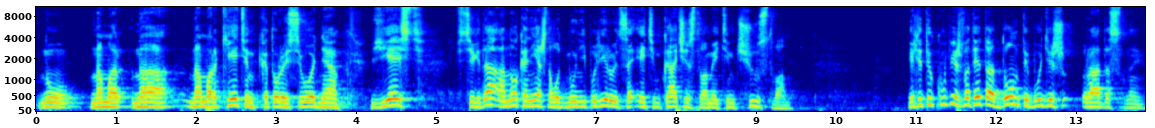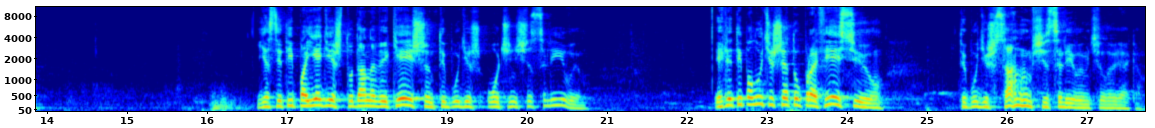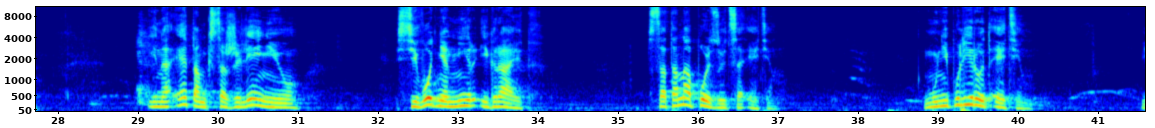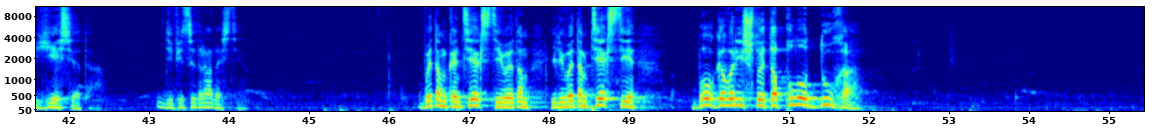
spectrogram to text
ну, на, на, на маркетинг, который сегодня есть, всегда оно, конечно, вот манипулируется этим качеством, этим чувством. Если ты купишь вот этот дом, ты будешь радостный. Если ты поедешь туда на vacation, ты будешь очень счастливым. Если ты получишь эту профессию, ты будешь самым счастливым человеком. И на этом, к сожалению, сегодня мир играет. Сатана пользуется этим, манипулирует этим. Есть это. Дефицит радости. В этом контексте, в этом, или в этом тексте Бог говорит, что это плод Духа –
